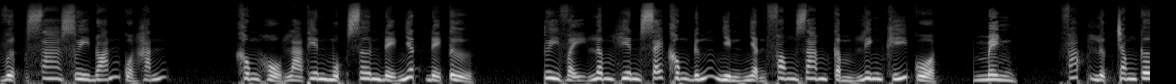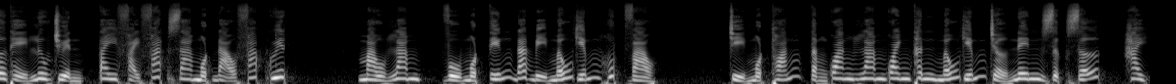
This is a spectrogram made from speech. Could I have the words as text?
vượt xa suy đoán của hắn. Không hổ là thiên mục sơn đệ nhất đệ tử. Tuy vậy Lâm Hiên sẽ không đứng nhìn nhận phong giam cầm linh khí của mình. Pháp lực trong cơ thể lưu truyền, tay phải phát ra một đạo pháp quyết. Màu lam vụ một tiếng đã bị mấu kiếm hút vào. Chỉ một thoáng tầng quang lam quanh thân mấu kiếm trở nên rực rỡ. Hay.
